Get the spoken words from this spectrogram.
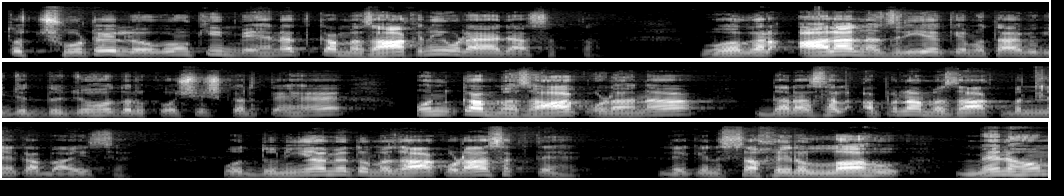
تو چھوٹے لوگوں کی محنت کا مذاق نہیں اڑایا جا سکتا۔ وہ اگر اعلیٰ نظریے کے مطابق جد وجہد اور کوشش کرتے ہیں، ان کا مذاق اڑانا دراصل اپنا مذاق بننے کا باعث ہے۔ وہ دنیا میں تو مذاق اڑا سکتے ہیں، لیکن سخیر اللہ من ہم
